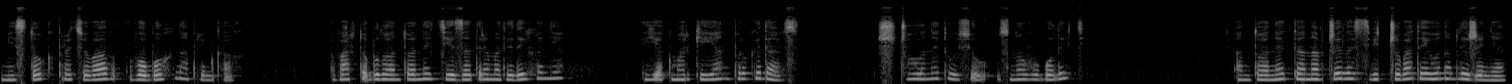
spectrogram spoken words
Місток працював в обох напрямках. Варто було Антуанетті затримати дихання, як Маркіян прокидався. Що, Нетусю, знову болить? Антуанетта навчилась відчувати його наближення.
